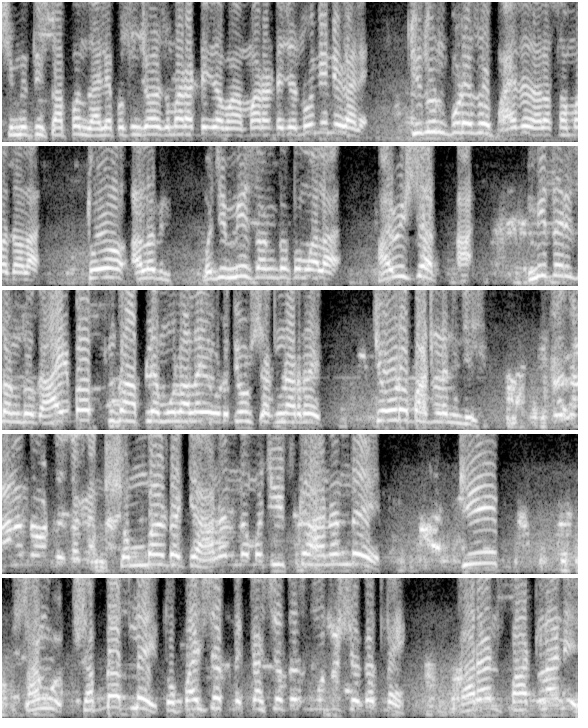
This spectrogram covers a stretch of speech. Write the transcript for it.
समिती स्थापन झाल्यापासून ज्यावेळेस मराठीच्या मराठीच्या नोंदी निघाल्या तिथून पुढे जो फायदा झाला समाजाला तो अलग. म्हणजे मी सांगतो तुम्हाला आयुष्यात मी तरी सांगतो की आई बाप सुद्धा आपल्या मुलाला एवढं देऊ शकणार नाहीत. तेवढं पाटलांनी दिले. आनंद वाटतो शंभर टक्के आनंद म्हणजे इतका आनंद आहे की सांगू शब्दात नाही तो पैशात नाही कशातच मोजू शकत नाही. कारण पाटलाने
